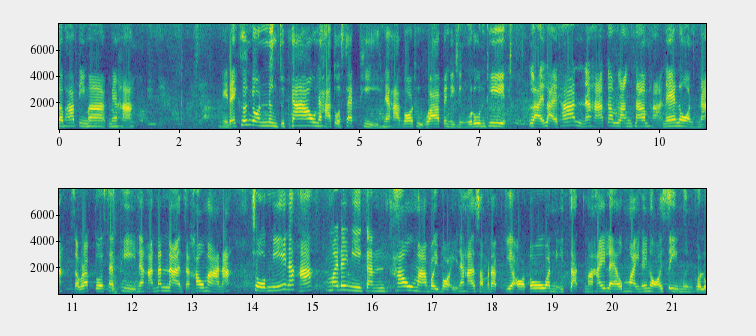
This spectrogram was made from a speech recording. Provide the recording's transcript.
สภาพดีมากนะคะ นี่ได้เครื่องยนต์ 1.9 นะคะ ตัว ZP นะคะ ก็ถือว่าเป็นอีกหนึ่งรุ่นที่หลายๆท่านนะคะกำลังตามหาแน่นอนนะสำหรับตัว ZP นะคะนานๆจะเข้ามานะ โฉมนี้นะคะไม่ได้มีกันเข้ามาบ่อยๆนะคะสำหรับเกียร์ออโต้วันนี้จัดมาให้แล้วใหม่น้อยๆ40,000กว่าโล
